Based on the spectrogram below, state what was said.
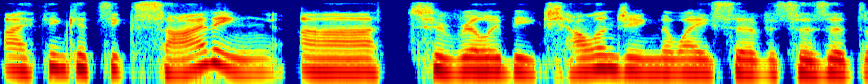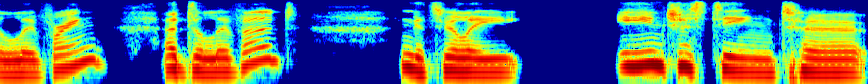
I think it's exciting uh, to really be challenging the way services are delivering, are delivered. I think it's really interesting to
